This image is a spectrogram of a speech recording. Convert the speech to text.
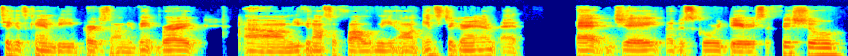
Tickets can be purchased on Eventbrite. Um, you can also follow me on Instagram at at J underscore Darius official.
